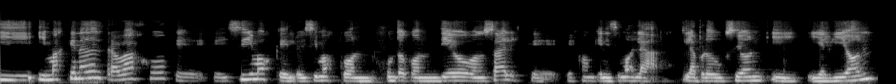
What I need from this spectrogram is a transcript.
Y, más que nada el trabajo que, hicimos, que lo hicimos junto con Diego González, que, es con quien hicimos la, producción y, el guion,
